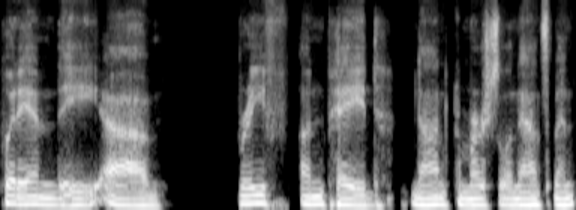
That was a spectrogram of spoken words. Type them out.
put in the um, brief, unpaid, non commercial announcement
